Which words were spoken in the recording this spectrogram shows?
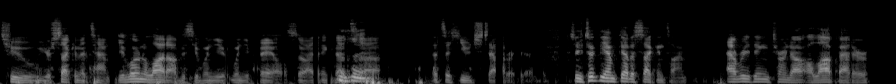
to your second attempt. You learn a lot, obviously, when you when you fail. So I think that's mm-hmm. uh, that's a huge step right there. So you took the MCAT a second time everything turned out a lot better.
